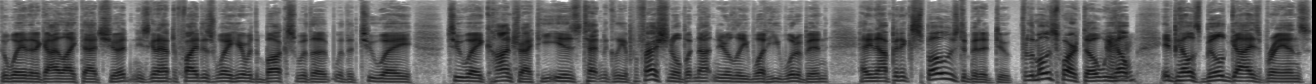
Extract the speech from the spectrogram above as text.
the way that a guy like that should. And he's going to have to fight his way here with the Bucks with a with a two way two way contract. He is technically a professional, but not nearly what he would have been had he not been exposed a bit at Duke. For the most part, though, we mm-hmm. help it helps build guys' brands.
